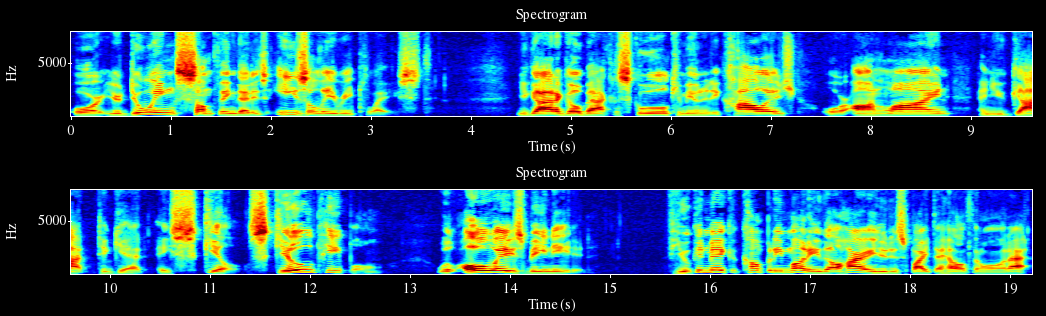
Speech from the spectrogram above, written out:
or you're doing something that is easily replaced, you got to go back to school, community college, or online, and you got to get a skill. Skilled people will always be needed. If you can make a company money, they'll hire you despite the health and all of that.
